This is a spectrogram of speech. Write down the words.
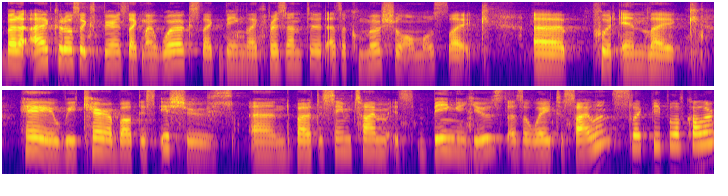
But I could also experience like my works like being like presented as a commercial, almost like uh, put in like, hey, we care about these issues, and but at the same time, it's being used as a way to silence like people of color,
